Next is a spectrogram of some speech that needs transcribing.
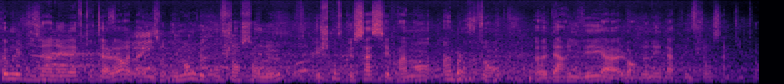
comme le disait un élève tout à l'heure, eh ben, ils, manquent de confiance en eux. Et je trouve que ça, c'est vraiment important euh, d'arriver à leur donner de la confiance un petit peu.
